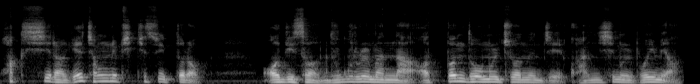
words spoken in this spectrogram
확실하게 정립시킬 수 있도록 어디서 누구를 만나 어떤 도움을 주었는지 관심을 보이며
